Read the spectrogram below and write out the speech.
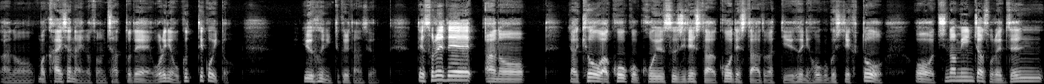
あの、まあ、会社内のそのチャットで俺に送ってこいというふうに言ってくれたんですよ。で、それで、あの、いや、今日はこうこうこういう数字でした、こうでしたとかっていうふうに報告していくと、おちなみにじゃあそれ前、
